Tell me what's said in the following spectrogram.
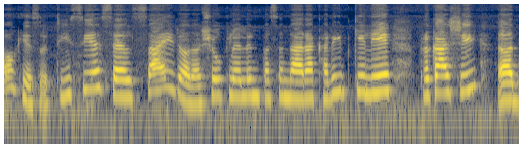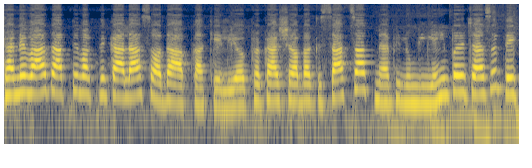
okay so TCS sell side और अशोक लेलैंड पसंद आ रहा खरीद के लिए। प्रकाश जी धन्यवाद, आपने वक्त निकाला, सौदा आपका के लिए। और प्रकाश राबा के साथ साथ मैं भी लूँगी यहीं पर इजाज़त। देख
